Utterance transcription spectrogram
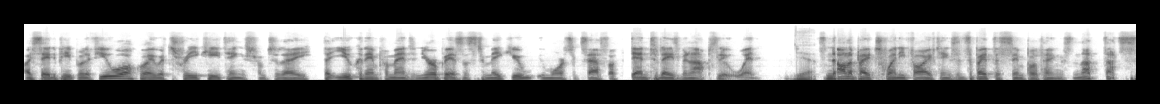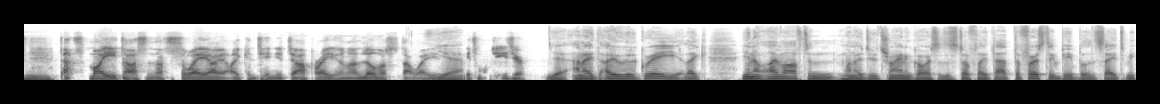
I say to people, if you walk away with three key things from today that you can implement in your business to make you more successful, then today's been an absolute win. Yeah. It's not about 25 things. It's about the simple things. And that that's mm. that's my ethos and that's the way I, I continue to operate and I love it that way. Yeah. It's much easier. Yeah, and I, I would agree. Like, you know, I'm often, when I do training courses and stuff like that, the first thing people would say to me,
